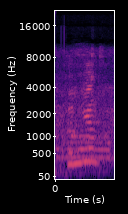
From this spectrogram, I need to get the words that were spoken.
Cũng.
